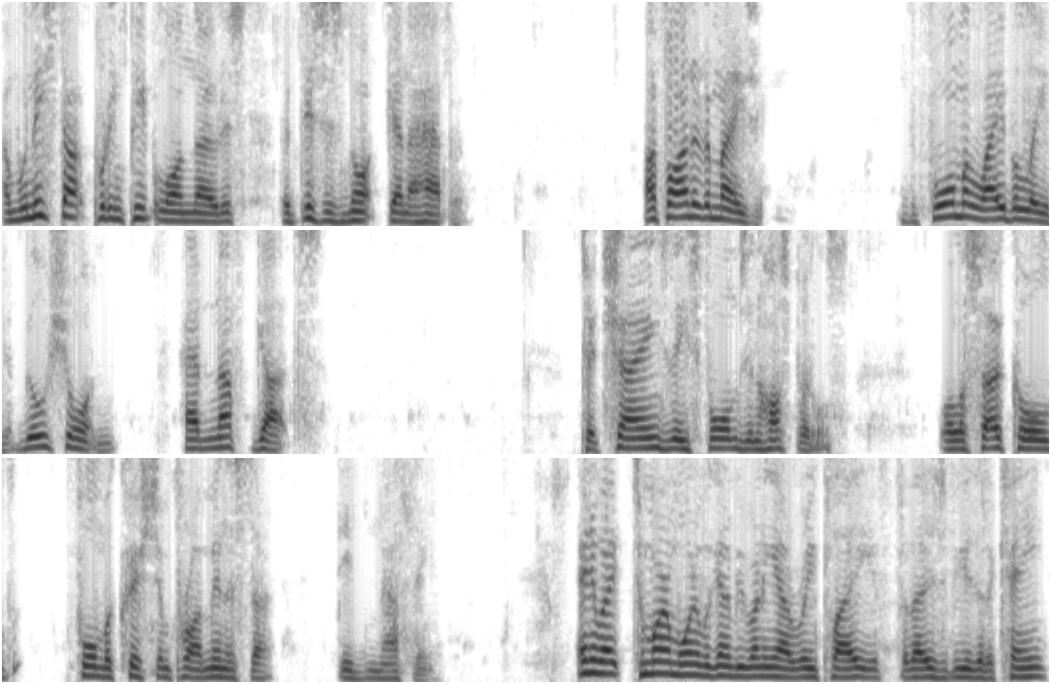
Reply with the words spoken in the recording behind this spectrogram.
And when they start putting people on notice that this is not going to happen. I find it amazing. The former Labor leader, Bill Shorten, had enough guts to change these forms in hospitals while a so-called former Christian prime minister did nothing. Anyway, tomorrow morning we're going to be running our replay for those of you that are keen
